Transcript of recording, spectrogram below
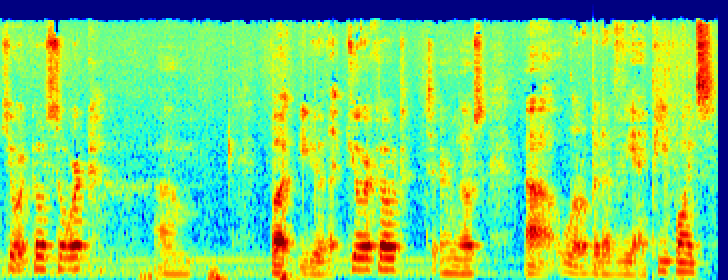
QR codes to work, um, but you do have that QR code to earn those uh, little bit of VIP points.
